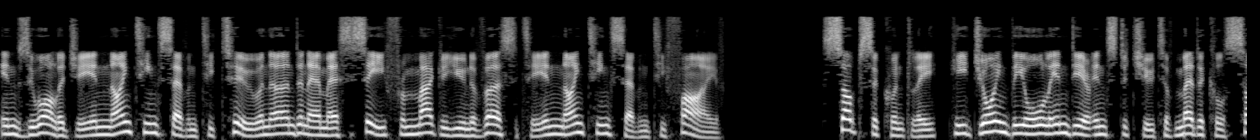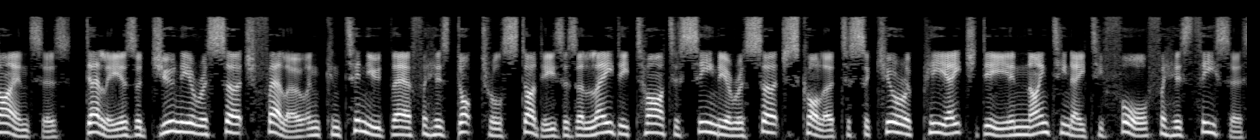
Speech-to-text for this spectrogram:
in zoology in 1972 and earned an MSc from Magadh University in 1975. Subsequently, he joined the All India Institute of Medical Sciences, Delhi as a junior research fellow and continued there for his doctoral studies as a Lady Tata Senior Research Scholar to secure a PhD in 1984 for his thesis,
